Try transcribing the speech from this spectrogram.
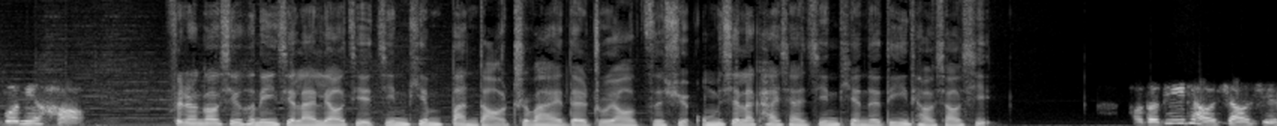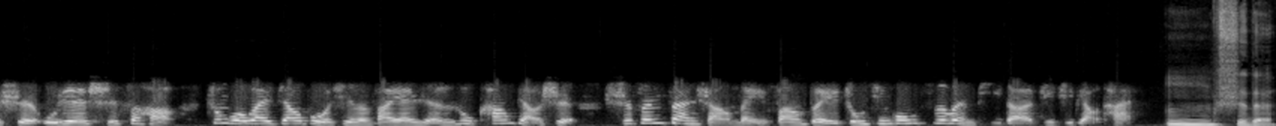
主播您好，非常高兴和您一起来了解今天半岛之外的主要资讯。我们先来看一下今天的第一条消息。好的，第一条消息是五月十四号，中国外交部新闻发言人陆康表示，十分赞赏美方对中兴公司问题的积极表态。嗯，是的，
